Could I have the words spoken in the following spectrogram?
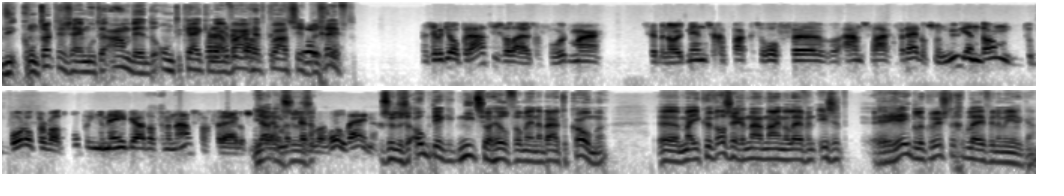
die contacten zij moeten aanwenden om te kijken naar waar het kwaad zich begeeft. Ze hebben die operaties wel uitgevoerd, maar ze hebben nooit mensen gepakt of eh, aanslagen verijdeld. Zo nu en dan borrelt er wat op in de media dat er een aanslag verijdeld is. Ja, dat ze- wel heel weinig. Zullen ze ook denk ik niet zo heel veel mee naar buiten komen. Eh, maar je kunt wel zeggen, na 9-11 is het redelijk rustig gebleven in Amerika.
